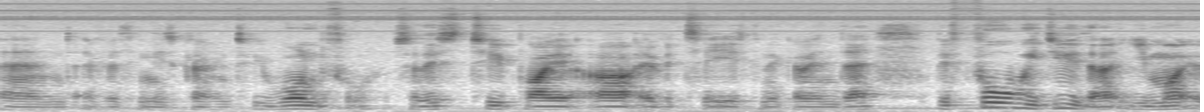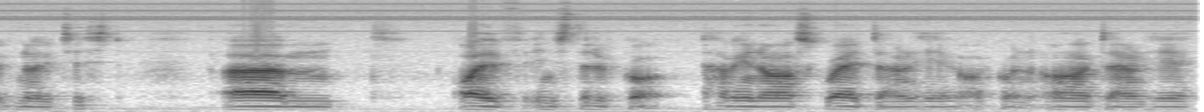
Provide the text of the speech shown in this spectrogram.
and everything is going to be wonderful. So this 2 pi r over t is going to go in there. Before we do that you might have noticed um, I've instead of got having an r squared down here I've got an r down here.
